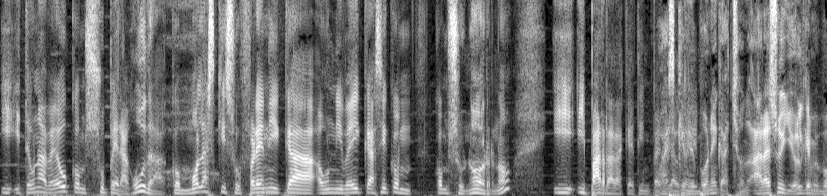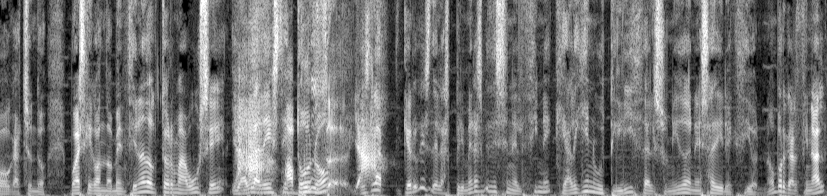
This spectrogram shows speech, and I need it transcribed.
i, i té una veu com superaguda, com molt esquizofrènica, a un nivell quasi com, com sonor, no? I, i parla d'aquest imperi Buah, es que me pone cachondo. Ahora soy yo el que me pongo cachondo. Buah, es que cuando menciona a Doctor Mabuse y Ya, habla de este Mabuse, tono, ya. es la- creo que es de las primeras veces en el cine que alguien utiliza el sonido en esa dirección, ¿no? Porque al final,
